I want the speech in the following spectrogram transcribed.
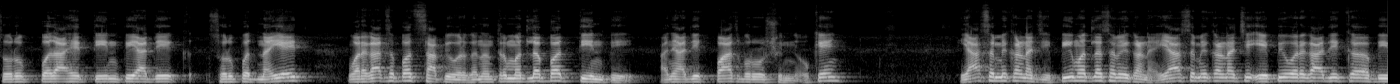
स्वरूप पद आहे तीन पी अधिक स्वरूपपद नाही आहेत वर्गाचं पद सापी वर्ग नंतर मधलं पद तीन पी आणि अधिक पाच बरोबर शून्य ओके या समीकरणाची पी मधलं समीकरण आहे या समीकरणाची ए पी वर्ग अधिक बी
